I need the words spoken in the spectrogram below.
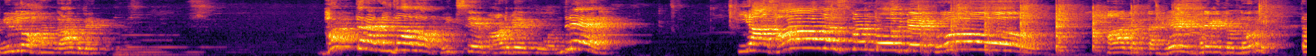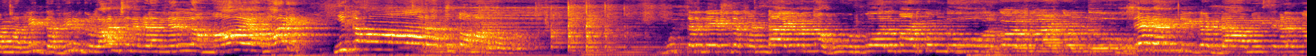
ನಿಲ್ಲೋ ಹಂಗಾಗಬೇಕು. ಭಕ್ತರ ನಿಜಾವ ಪರೀಕ್ಷೆ ಮಾಡಬೇಕು ಅಂದ್ರೆ ಯಾಸಾಮರಿಸ್ಕೊಂಡು ಹೋಗ್ಬೇಕು. ಹಾಗಂತ ಹೇಳಿ ಹೊರಗೆ ದೊಡ್ಡವರು ತಮ್ಮಲ್ಲಿದ್ದ ಬಿರುದು ಲಾಂಛನಗಳನ್ನೆಲ್ಲ ಮಾಯ ಮಾಡಿ ಇಕಾರ ರೂಪ ಮಾಡಿಕೊಂಡ್ರು. ಉತ್ತರ ದೇಶದ ಕಂದಾಯವನ್ನ ಊರ್ಗೋಲು ಮಾಡಿಕೊಂಡು ಊರ್ಗೋಲು ಮಾಡಿಕೊಂಡು, ಜಡಗುಡಿ ಗಡ್ಡ ಮೀಸೆಗಳನ್ನ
